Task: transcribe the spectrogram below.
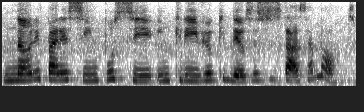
não lhe parecia impossível, incrível que Deus ressuscitasse a morte.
